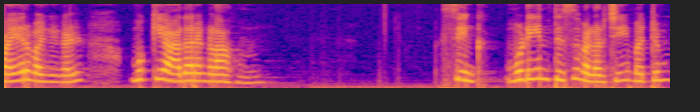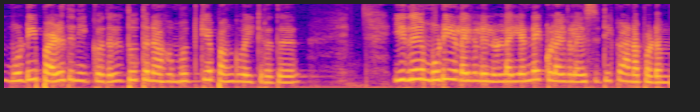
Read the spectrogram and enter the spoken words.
பயர் வகைகள் முக்கிய ஆதாரங்களாகும். சிங்க் முடியின் திசு வளர்ச்சி மற்றும் முடி பழுது நீக்குவதில் தூத்தனாகும் முக்கிய பங்கு வகிக்கிறது. இது முடி இலைகளில் உள்ள எண்ணெய் குலைகளை சுற்றி காணப்படும்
